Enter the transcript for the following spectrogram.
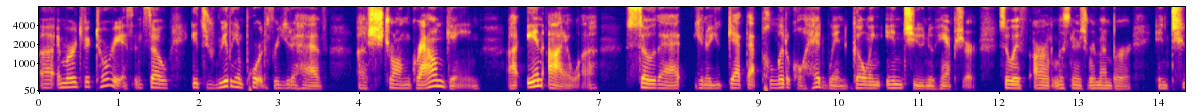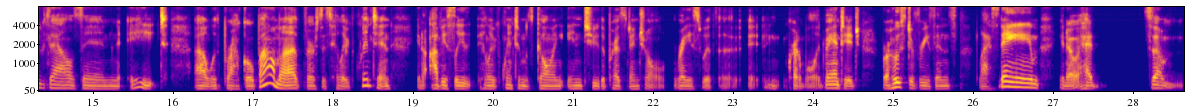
uh, emerge victorious. And so it's really important for you to have a strong ground game uh, in Iowa so that you know you get that political headwind going into New Hampshire. So if our listeners remember in 2008 uh, with Barack Obama versus Hillary Clinton, you know obviously Hillary Clinton was going into the presidential race with an incredible advantage for a host of reasons. Last name, you know, had some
